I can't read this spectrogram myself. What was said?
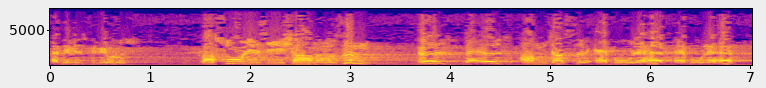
hepimiz biliyoruz, Resul-i Zişanımızın öz ve öz amcası Ebu Leheb, Ebu Leheb.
